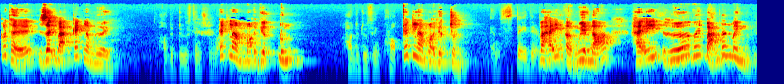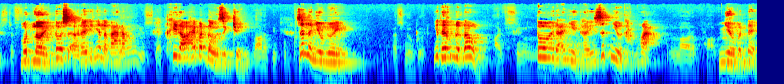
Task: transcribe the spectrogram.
có thể dạy bạn cách làm người, cách làm mọi việc đúng, cách làm mọi việc chuẩn. Và hãy ở nguyên đó hãy hứa với bản thân mình một lời tôi sẽ ở đây ít nhất là 3 năm. Khi đó hãy bắt đầu dịch chuyển. Rất là nhiều người như thế không được đâu. Tôi đã nhìn thấy rất nhiều thảm họa nhiều vấn đề.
